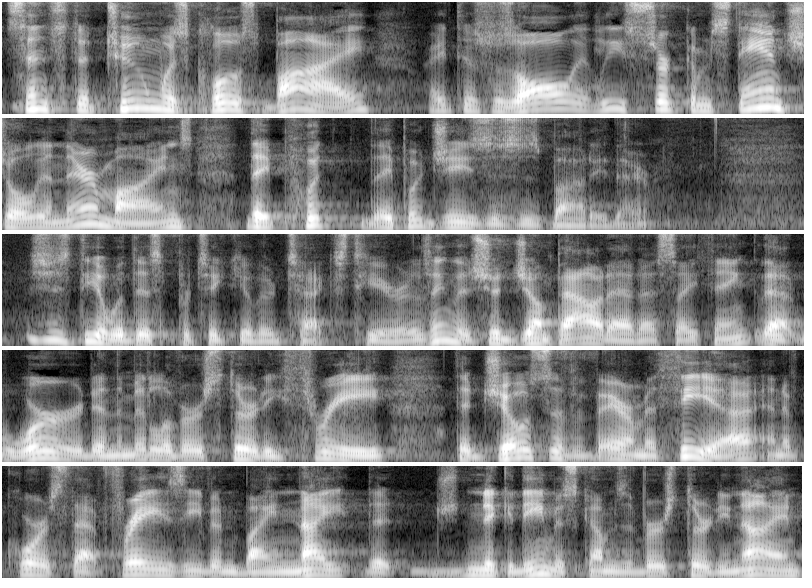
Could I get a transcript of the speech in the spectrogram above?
since the tomb was close by, right, this was all at least circumstantial in their minds, they put, they put Jesus' body there. Let's just deal with this particular text here. The thing that should jump out at us, I think, that word in the middle of verse 33, that Joseph of Arimathea, and of course that phrase even by night that Nicodemus comes in verse 39,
